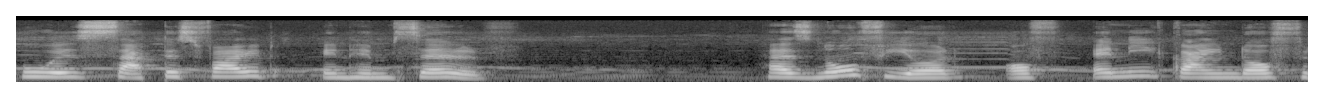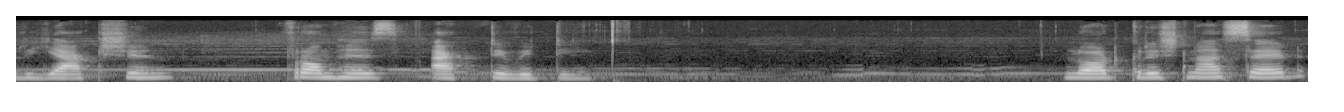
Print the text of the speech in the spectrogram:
who is satisfied in himself has no fear of any kind of reaction from his activity. Lord Krishna said,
